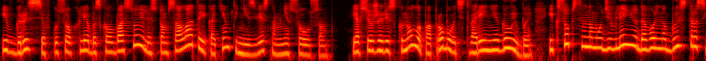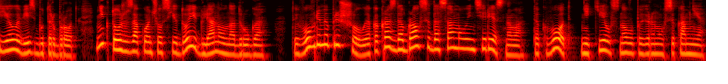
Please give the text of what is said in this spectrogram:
и вгрызся в кусок хлеба с колбасой, листом салата и каким-то неизвестным мне соусом. Я все же рискнула попробовать творение глыбы и, к собственному удивлению, довольно быстро съела весь бутерброд. Ник тоже закончил с едой и глянул на друга. «Ты вовремя пришел, я как раз добрался до самого интересного. Так вот», — Никейл снова повернулся ко мне.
